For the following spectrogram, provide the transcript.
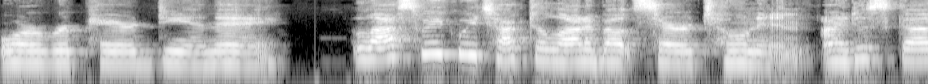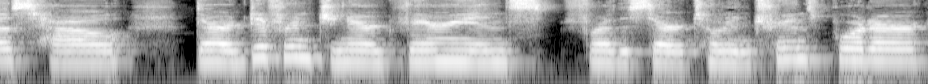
or repair DNA. Last week, we talked a lot about serotonin. I discussed how there are different genetic variants for the serotonin transporter,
